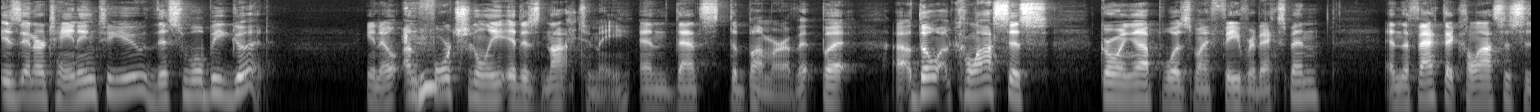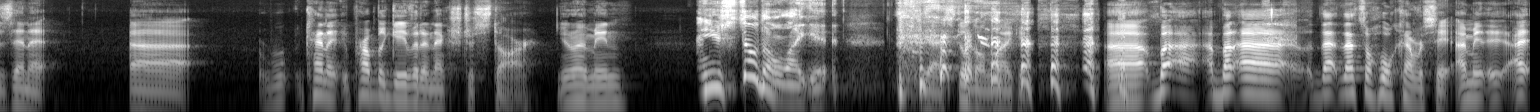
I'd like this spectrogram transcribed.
is entertaining to you, this will be good. You know, Mm-hmm. unfortunately, it is not to me, and that's the bummer of it. But uh, though Colossus growing up was my favorite X Men, and the fact that Colossus is in it, uh, kind of probably gave it an extra star. You know what I mean? and you still don't like it. Yeah, I still don't like it. Uh, but but uh, that that's a whole conversation. I mean, I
